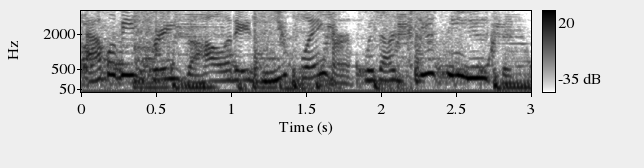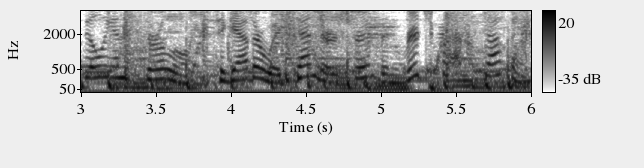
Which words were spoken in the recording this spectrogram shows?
Applebee's brings the holidays new flavor with our juicy new Sicilian sirloin, together with tender shrimp and rich crab stuffing.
